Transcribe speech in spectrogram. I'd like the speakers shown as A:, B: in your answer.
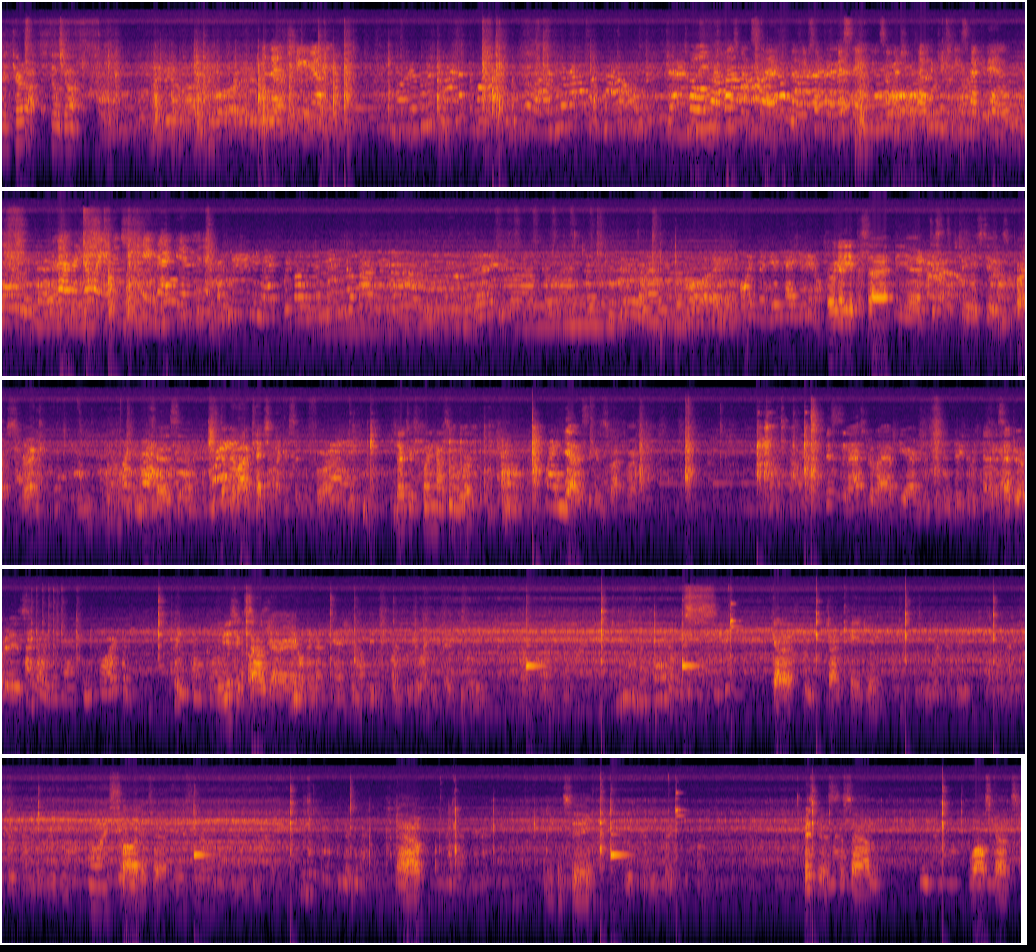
A: Okay, turn it off. It's still going.
B: And then she, um, told her husband said that there's something missing, and so when she was out of the kitchen, he stuck it in without her knowing, and then she came back in and
C: So we got to get this, uh, the uh, distance between these two supports correct. Because uh, there's going to be a lot of tension, like I said before.
A: Would you like to explain how it's going to work?
C: Yeah, this is a good spot for it. This is an astrolab here, and in the center of it is
D: I know what you're asking for, but please don't
A: The music
C: a
A: box.
C: sound
E: You
C: generator.
E: don't think that cash will
C: Cagean
A: Oh, I see.
C: solid into it. Now, you can see, basically this is a sound wall sconce.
